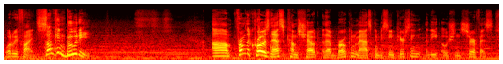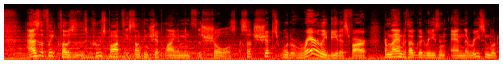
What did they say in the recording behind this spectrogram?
What do we find? Sunken booty! Um, from the crow's nest comes shout that broken masts can be seen piercing the ocean's surface. As the fleet closes, the crew spots a sunken ship lying amidst the shoals. Such ships would rarely be this far from land without good reason, and the reason would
